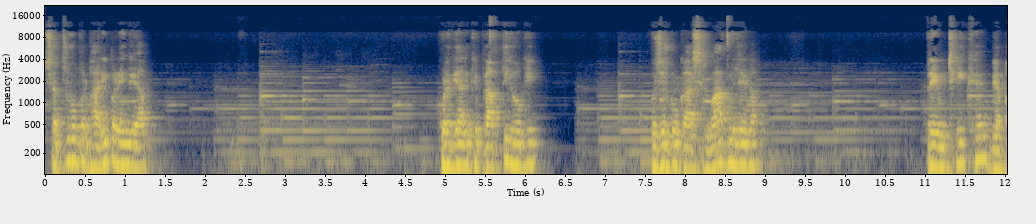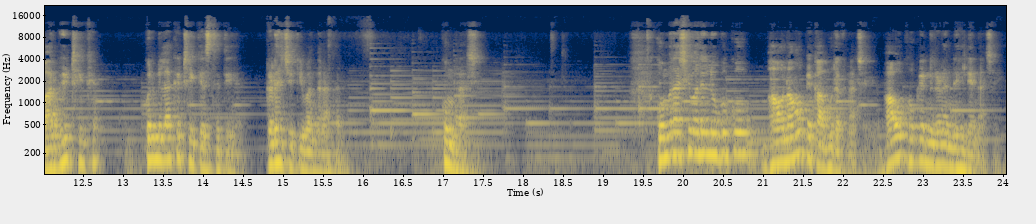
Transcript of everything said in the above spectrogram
शत्रुओं पर भारी पड़ेंगे आप। गुण ज्ञान की प्राप्ति होगी। बुज़ुर्गों का आशीर्वाद मिलेगा। प्रेम ठीक है, व्यापार भी ठीक है, कुल मिला के ठीक स्थिति है। गणेश जी की वंदना करें। कुंभ राशि। कुंभ राशि वाले लोगों को भावनाओं पे काबू रखना चाहिए। भावुक होकर निर्णय नहीं लेना चाहिए।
